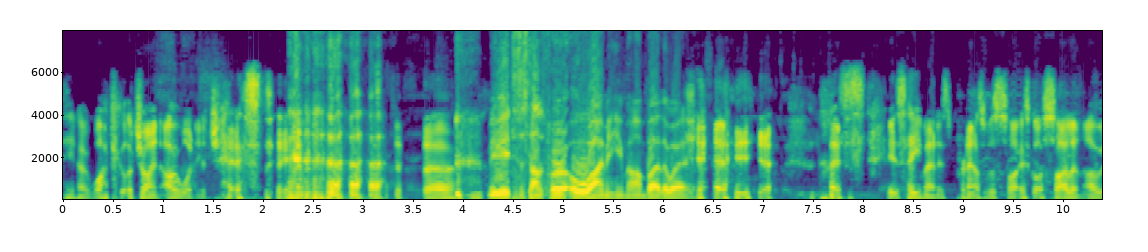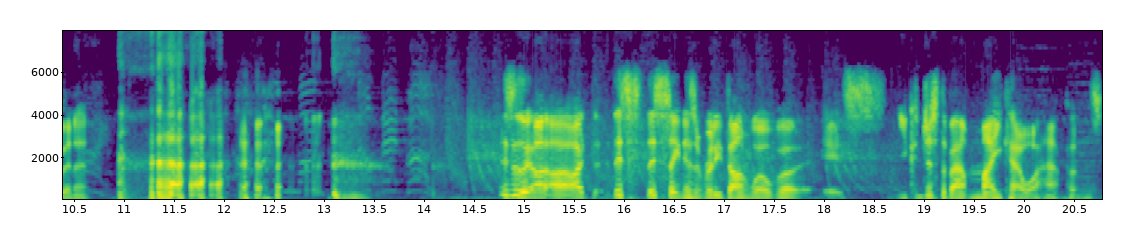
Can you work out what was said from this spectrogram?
you know, why have you got a giant O on your chest? Just, uh, Maybe it just stands for Oh, I'm He-Man. By the way. yeah, yeah. It's, it's He-Man. It's pronounced with a it's got a silent O in it. This is I, I, I, this this scene isn't really done well, but it's you can just about make out what happens.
